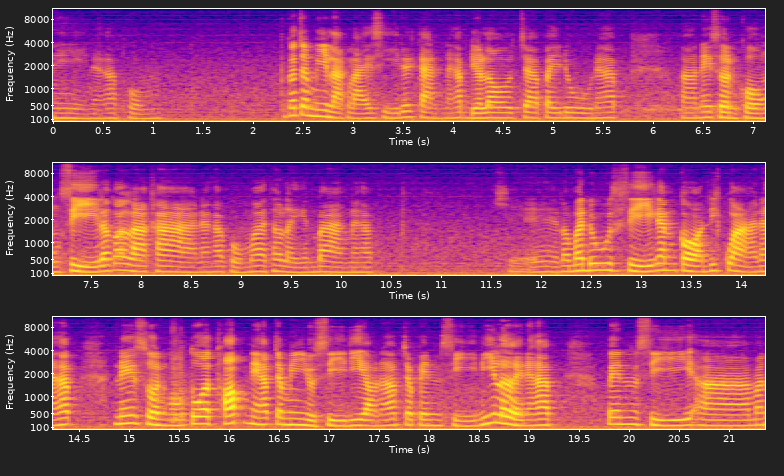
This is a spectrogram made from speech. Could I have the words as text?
นี่นะครับผม ก็จะมีหลากหลายสีด้วยกันนะครับ เดี๋ยวเราจะไปดูนะครับ ในส่วนของสีแล้วก็ราคานะครับ ผมว่าเท่าไหร่กันบ้างนะครับโอเคเรามาดูสีกันก่อนดีกว่านะครับ ในส่วนของตัวท็อปเนี่ยครับจะมีอยู่สีเดียวนะครับ จะเป็นสีนี้เลยนะครับ เป็นสีอ่ามัน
